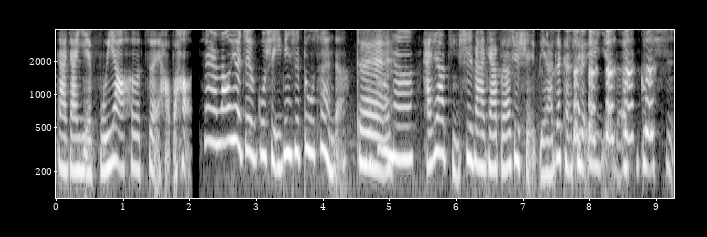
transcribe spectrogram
大家也不要喝醉，好不好？虽然捞月这个故事一定是杜撰的，对不过呢，还是要警示大家不要去水边啊，这可能是个寓言的故事。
